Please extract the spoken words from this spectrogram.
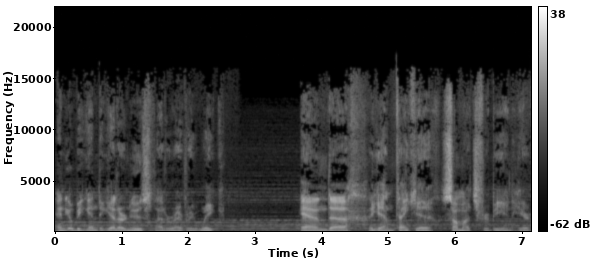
and you'll begin to get our newsletter every week. And uh, again, thank you so much for being here.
